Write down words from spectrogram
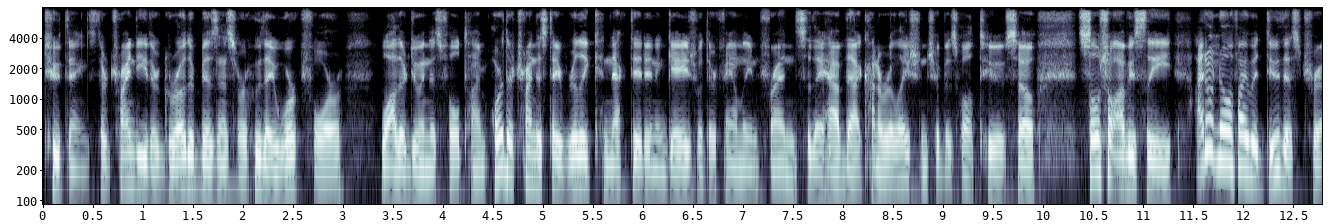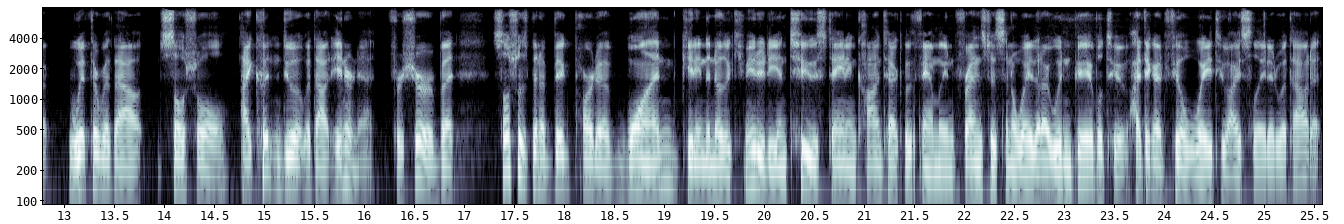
two things. They're trying to either grow their business or who they work for while they're doing this full time, or they're trying to stay really connected and engaged with their family and friends. So they have that kind of relationship as well too. So social, obviously, I don't know if I would do this trip with or without social. I couldn't do it without internet for sure, but social has been a big part of one, getting to know the community, and two, staying in contact with family and friends just in a way that I wouldn't be able to. I think I'd feel way too isolated without it.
